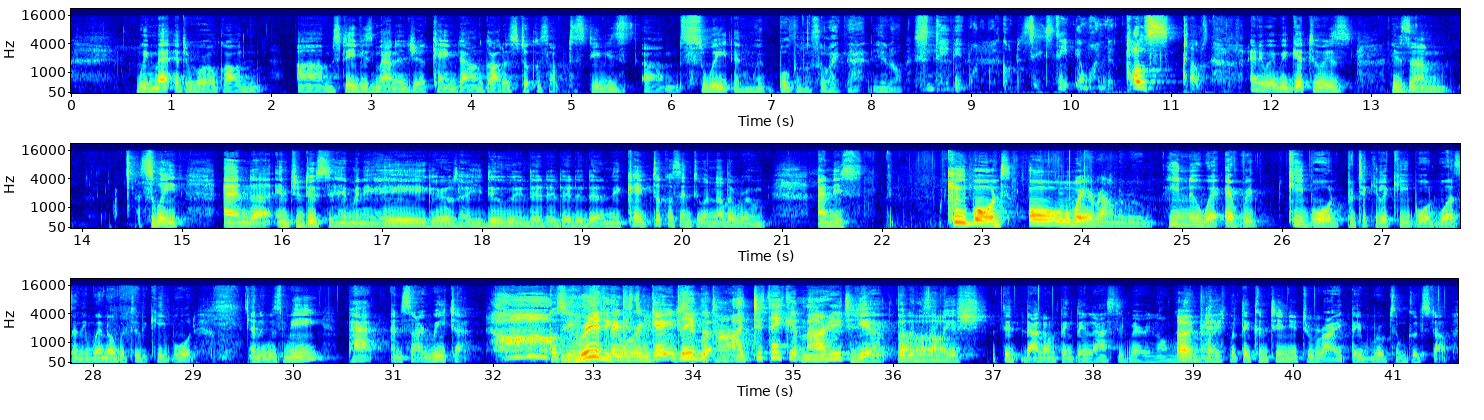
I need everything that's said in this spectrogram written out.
We met at the Royal Garden. Um, Stevie's manager came down, got us, took us up to Stevie's um, suite, and we, both of us are like that, you know. Stevie Wonder, we're going to see Stevie Wonder. Close, close. Anyway, we get to his, his um, suite and uh, introduced to him and he, hey girls, how you doing? Da, da, da. And he came, took us into another room and he's keyboards all the way around the room. He knew where every keyboard, particular keyboard was and he went over to the keyboard and it was me, Pat and Syreeta. Because Really? they were engaged they at the time. I, did they get married? Yeah, but it was only a. Sh- did- I don't think they lasted very long as a Okay. marriage, but they continued to write. They wrote some good stuff,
